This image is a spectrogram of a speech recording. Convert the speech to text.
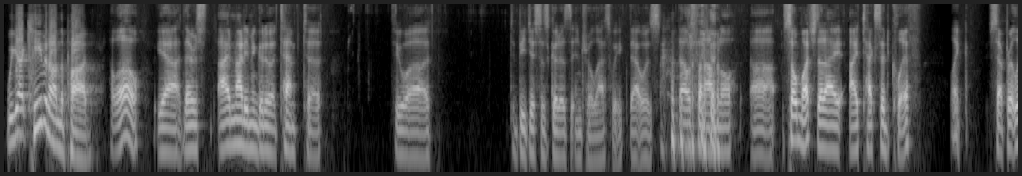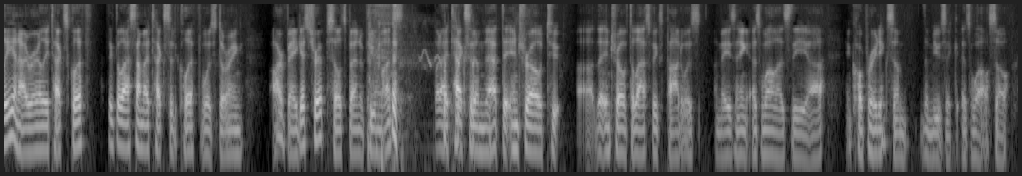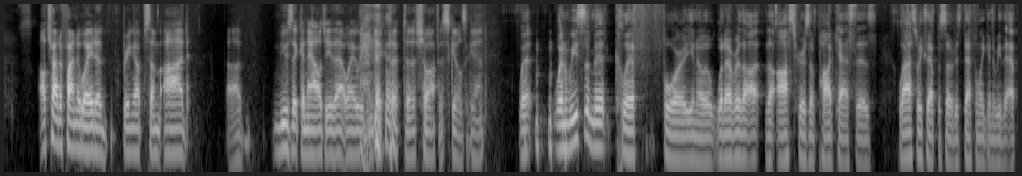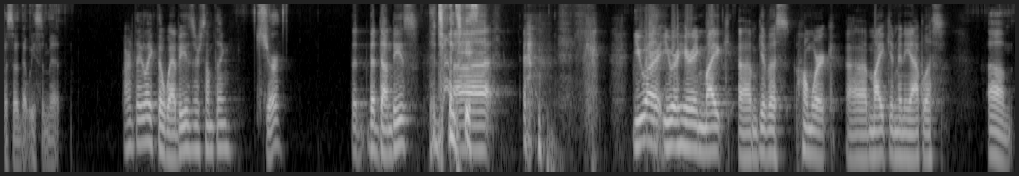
we got Kevin on the pod. Hello. Yeah, there's. I'm not even going to attempt to, to, uh, to be just as good as the intro last week. That was that was phenomenal. uh, so much that I I texted Cliff, like separately, and I rarely text Cliff. I think the last time I texted Cliff was during our Vegas trip, so it's been a few months. but I texted him that the intro to uh, the intro of to last week's pod was amazing, as well as the uh, incorporating some the music as well. So. I'll try to find a way to bring up some odd uh, music analogy. That way we can get Cliff to show off his skills again. When when we submit Cliff for you know whatever the the Oscars of podcast is, last week's episode is definitely going to be the episode that we submit. Aren't they like the Webbies or something? Sure. The the Dundies. The Dundies. Uh, you are you are hearing Mike um, give us homework. Uh, Mike in Minneapolis. Um,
